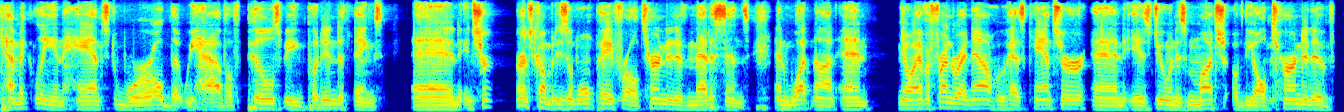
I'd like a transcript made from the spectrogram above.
chemically enhanced world that we have of pills being put into things and insurance companies that won't pay for alternative medicines and whatnot. And, you know, I have a friend right now who has cancer and is doing as much of the alternative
